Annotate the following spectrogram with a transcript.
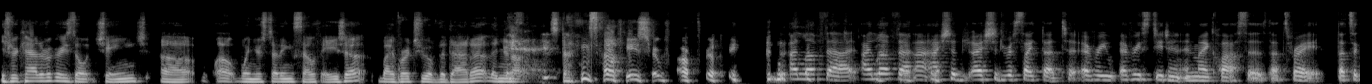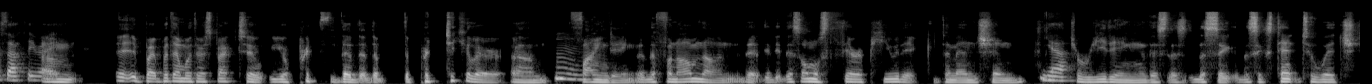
if your categories don't change uh, uh, when you're studying south asia by virtue of the data then you're not studying south asia properly. I love that. I love that. I should i should recite that to every every student in my classes. That's right. That's exactly right. Um, but but then with respect to your the the the, particular um, mm. finding the, the phenomenon that this almost therapeutic dimension yeah. to reading this this this this extent to which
